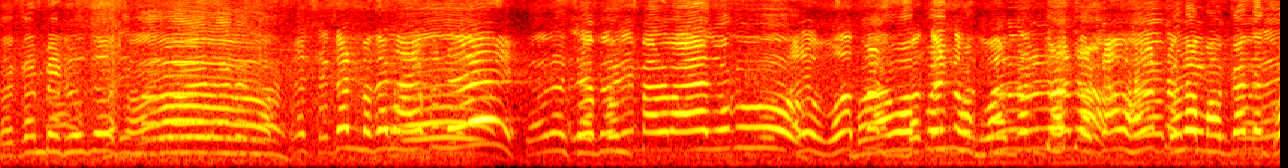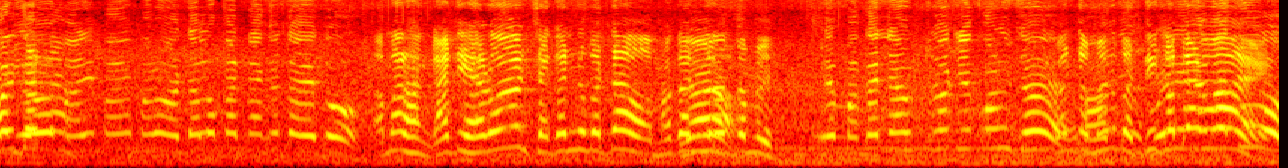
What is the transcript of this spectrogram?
સગન બેઠો છે? આયા. છે. એ સગન મગન આવ્યો પણ નહીં? અરે સગન ફરી મારવા આયા છો કે અરે વો પણ મગન તો બતાવો હવે મગન ને ખોરી કાઢ મારી મારી મારો લોકો કાઢ નાખ્યો તો એ તો. અમાર હંગાતી હેડો ને સગનને બતાવો મગનનો. ત્યારે તમે એ મગજને આમ ઉઠો છે કોણ છે? પણ તમને બધી ખબર હોય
